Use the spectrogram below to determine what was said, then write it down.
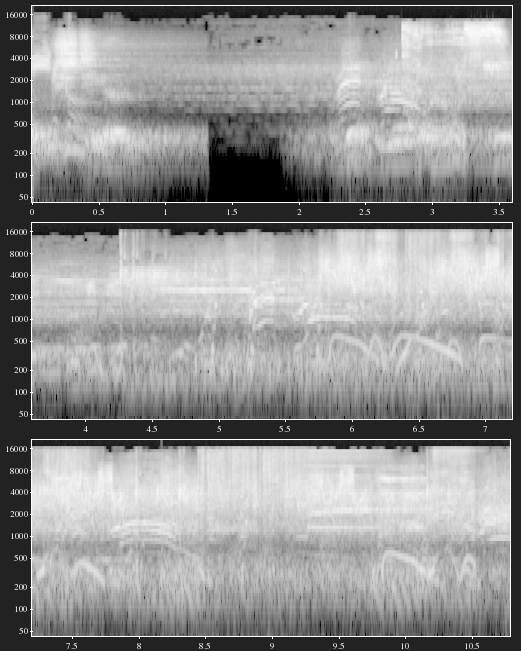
Celestial. Red Brown. Red Brown.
